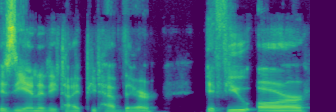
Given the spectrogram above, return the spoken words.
is the entity type you'd have there. If you are,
